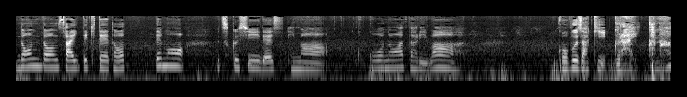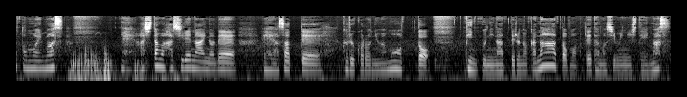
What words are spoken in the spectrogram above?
どんどん咲いてきてとっても美しいです今ここの辺りは五分咲きぐらいかなと思います、ね、明日は走れないので、えー、明後日来る頃にはもっとピンクになってるのかなと思って楽しみにしています。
